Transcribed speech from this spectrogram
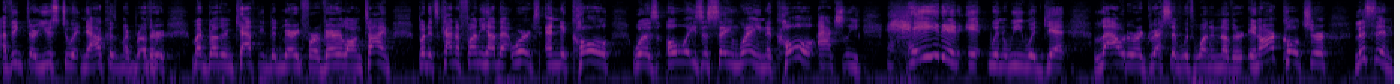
I think they're used to it now because my brother, my brother and Kathy have been married for a very long time. But it's kind of funny how that works. And Nicole was always the same way. Nicole actually hated it when we would get loud or aggressive with one another. In our culture, listen,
